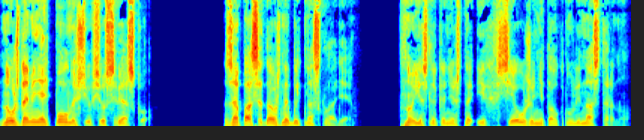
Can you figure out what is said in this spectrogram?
нужно менять полностью всю связку. Запасы должны быть на складе. Но если, конечно, их все уже не толкнули на сторону.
